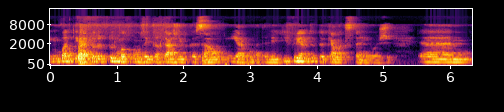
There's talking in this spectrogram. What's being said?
enquanto diretora de turma com os encarregados de educação e era completamente diferente daquela que se tem hoje. Uh,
